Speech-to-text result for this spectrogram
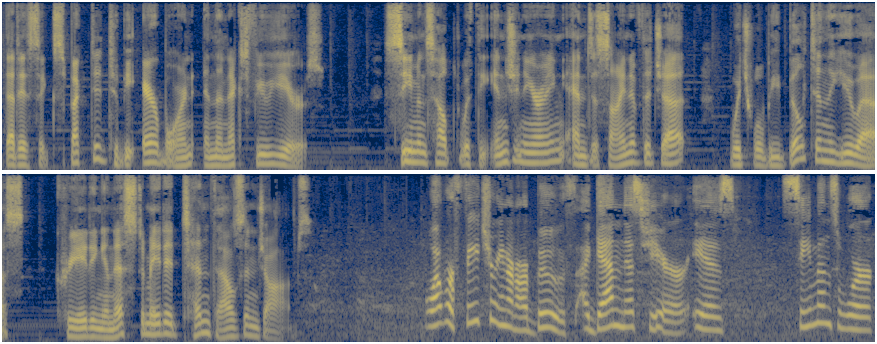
that is expected to be airborne in the next few years. Siemens helped with the engineering and design of the jet, which will be built in the U.S., creating an estimated 10,000 jobs. What we're featuring in our booth again this year is Siemens' work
